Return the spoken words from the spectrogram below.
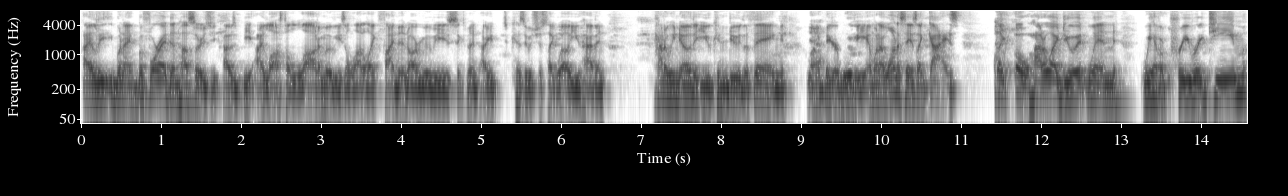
I when I before I'd done Hustlers, I was be, I lost a lot of movies, a lot of like five minute dollar movies, six million, because it was just like, well, you haven't. How do we know that you can do the thing yeah. on a bigger movie? And what I want to say is like, guys, like, oh, how do I do it when we have a pre-rig team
